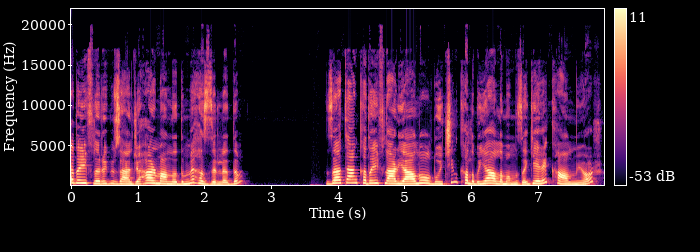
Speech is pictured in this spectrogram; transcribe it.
Kadayıfları güzelce harmanladım ve hazırladım. Zaten kadayıflar yağlı olduğu için kalıbı yağlamamıza gerek kalmıyor.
